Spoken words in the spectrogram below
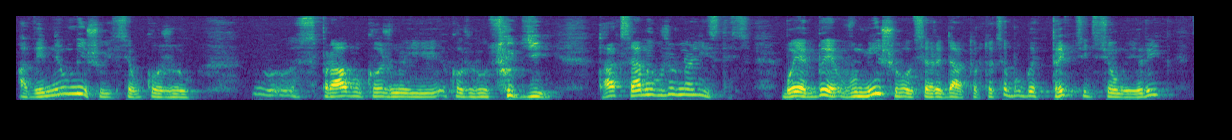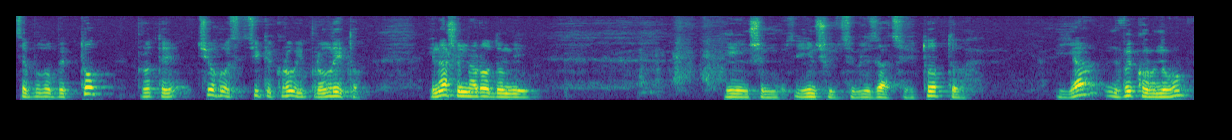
а він не вмішується в кожну е, справу кожної, кожного судді. Так само в журналістиці. Бо якби вмішувався редактор, то це був би 37-й рік, це було би то, проти чого стільки крові пролито. І нашим народом, і, іншим, іншою цивілізацією. Тобто я виконував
